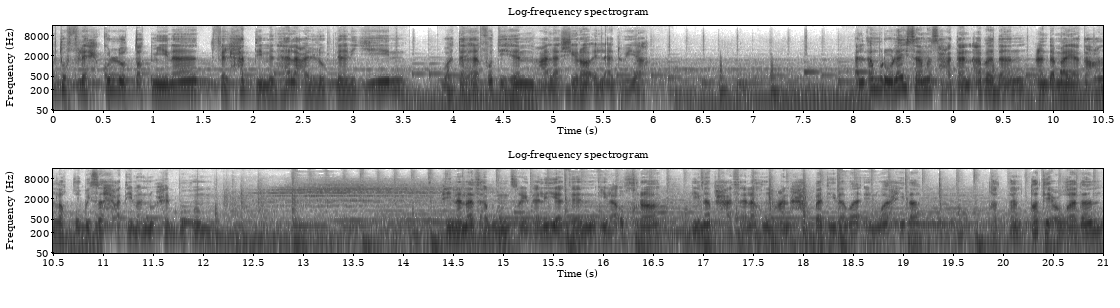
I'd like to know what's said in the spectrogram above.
تفلح كل التطمينات في الحد من هلع اللبنانيين وتهافتهم على شراء الأدوية. الأمر ليس مسحة ابدا عندما يتعلق بصحة من نحبهم. حين نذهب من صيدلية إلى أخرى لنبحث لهم عن حبة دواء واحدة قد تنقطع غدا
